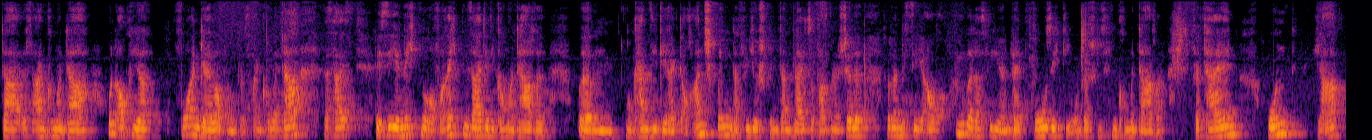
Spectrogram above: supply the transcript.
da ist ein Kommentar und auch hier wo ein gelber Punkt ist ein Kommentar. Das heißt, ich sehe nicht nur auf der rechten Seite die Kommentare ähm, und kann sie direkt auch anspringen. Das Video springt dann gleich zur passenden Stelle, sondern ich sehe auch über das Video hinweg, wo sich die unterschiedlichen Kommentare verteilen. Und ja,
